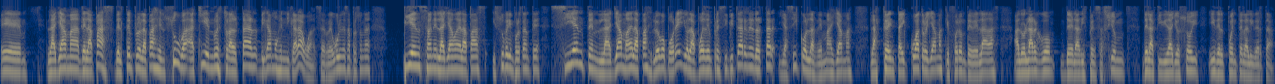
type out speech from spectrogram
eh, la llama de la paz, del templo de la paz en Suba, aquí en nuestro altar, digamos en Nicaragua. Se reúnen esas personas piensan en la llama de la paz y súper importante, sienten la llama de la paz y luego por ello la pueden precipitar en el altar y así con las demás llamas, las 34 llamas que fueron develadas a lo largo de la dispensación de la actividad yo soy y del puente de la libertad.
